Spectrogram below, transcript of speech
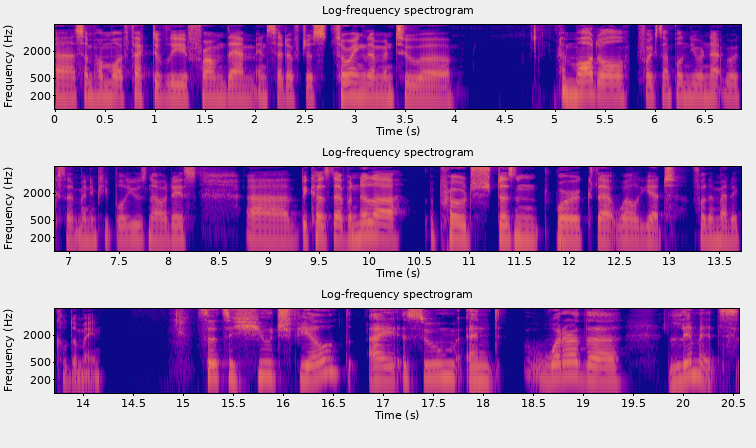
uh, somehow more effectively from them instead of just throwing them into a, a model, for example, neural networks that many people use nowadays, uh, because the vanilla approach doesn't work that well yet for the medical domain. So it's a huge field, I assume. And what are the limits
